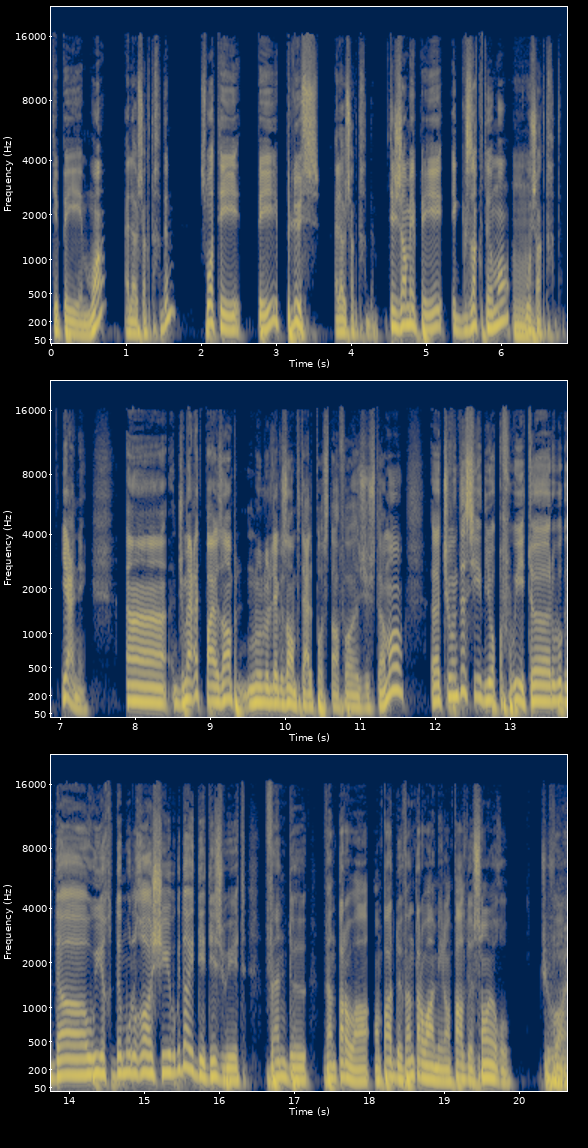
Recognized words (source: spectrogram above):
t'es payé moins على واش راك تخدم soit t'es payé plus على واش راك تخدم. t'es jamais payé exactement مم. واش راك تخدم. يعني آه جماعة par exemple نقولوا l'exemple تاع البوستا vois justement آه تشوف انت السيد يوقف 8 heures وكذا ويخدم والغاشي وكذا يدي 18 22 23 on parle de 23 000 on parle de 100 euros. Tu vois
